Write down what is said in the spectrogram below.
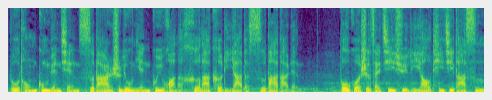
如同公元前四百二十六年规划了赫拉克里亚的斯巴达人。不过是在继续里奥提基达斯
